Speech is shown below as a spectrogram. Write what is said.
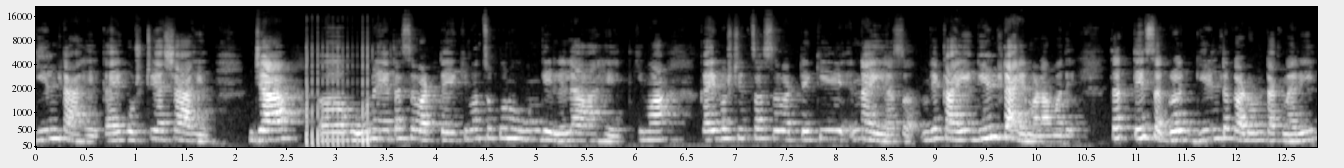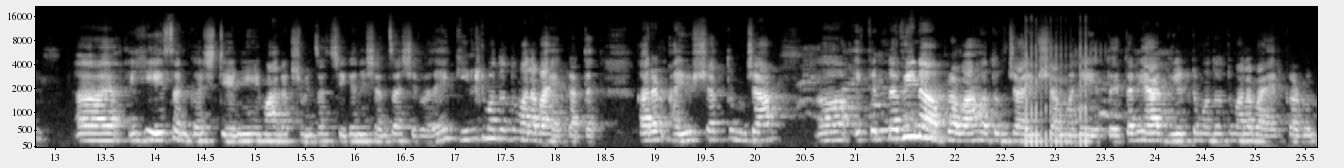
गिल्ट आहे काही गोष्टी अशा आहेत ज्या होऊ नयेत असं वाटतंय किंवा चुकून होऊन गेलेल्या आहेत किंवा काही गोष्टींचं असं वाटतंय की नाही असं. म्हणजे काही गिल्ट आहे मनामध्ये. तर ते सगळं गिल्ट काढून टाकणारी हे संकष्टी आणि हे महालक्ष्मींचा श्री गणेशांचा आशीर्वाद आहे. गिल्टमधून तुम्हाला बाहेर काढतात. कारण आयुष्यात तुमच्या एक नवीन प्रवाह तुमच्या आयुष्यामध्ये येतोय. तर ह्या गिल्टमधून तुम्हाला बाहेर काढून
